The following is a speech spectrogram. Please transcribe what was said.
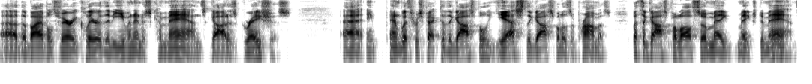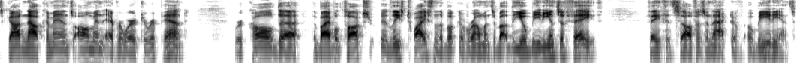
Uh, the Bible's very clear that even in his commands, God is gracious. Uh, and with respect to the gospel, yes, the gospel is a promise, but the gospel also make, makes demands. God now commands all men everywhere to repent. We're called, uh, the Bible talks at least twice in the book of Romans about the obedience of faith. Faith itself is an act of obedience.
